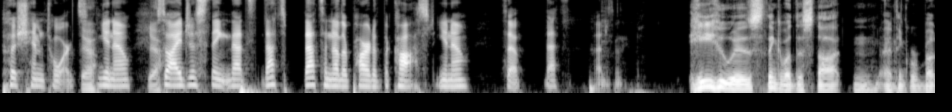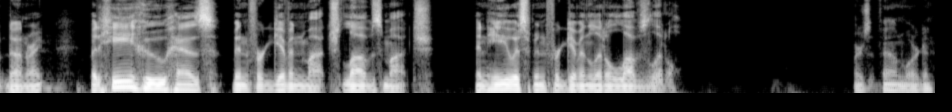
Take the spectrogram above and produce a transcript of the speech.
push him towards, Yeah. you know? Yeah. So I just think that's that's that's another part of the cost, you know? So that's that's he who is think about this thought and i think we're about done right but he who has been forgiven much loves much and he who has been forgiven little loves little. Where's it found morgan?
